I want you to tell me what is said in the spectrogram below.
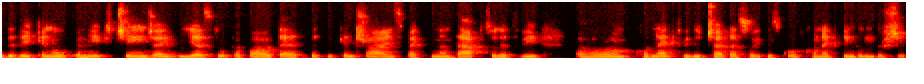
so that they can openly exchange ideas, talk about that, that we can try, inspect, and adapt so that we uh, connect with each other. So it is called connecting leadership.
